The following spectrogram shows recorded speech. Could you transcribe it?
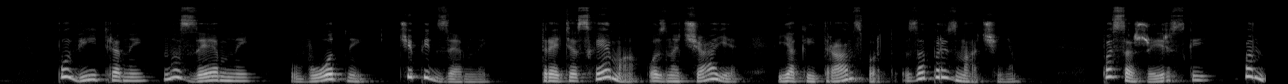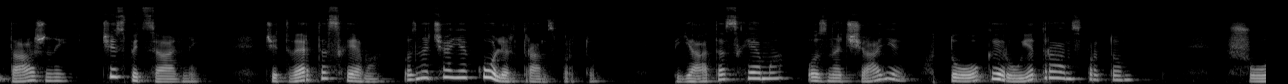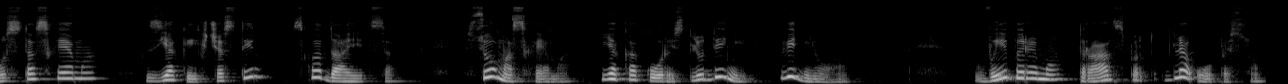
повітряний, наземний, водний чи підземний. Третя схема означає, який транспорт за призначенням пасажирський, вантажний чи спеціальний. Четверта схема означає колір транспорту. П'ята схема означає, хто керує транспортом. Шоста схема з яких частин складається. Сьома схема яка користь людині від нього. Виберемо транспорт для опису.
